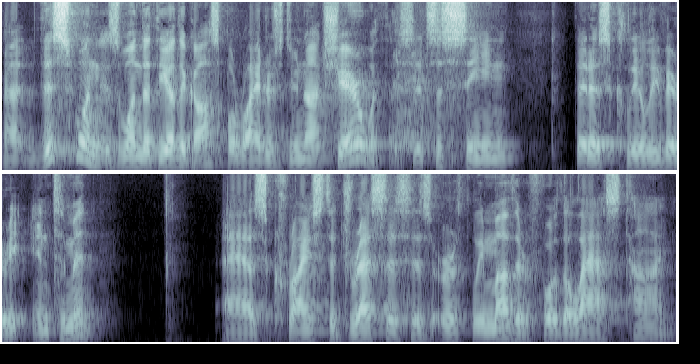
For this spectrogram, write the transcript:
Uh, this one is one that the other gospel writers do not share with us. It's a scene that is clearly very intimate as Christ addresses his earthly mother for the last time.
